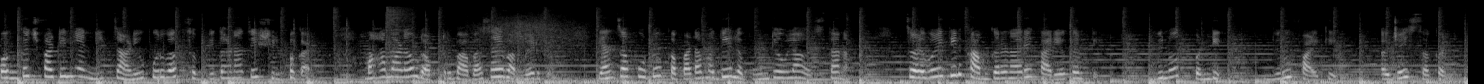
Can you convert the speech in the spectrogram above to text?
पंकज पाटील यांनी जाणीवपूर्वक संविधानाचे शिल्पकार महामानव डॉक्टर बाबासाहेब आंबेडकर यांचा फोटो कपाटामध्ये लपवून ठेवला असताना चळवळीतील काम करणारे कार्यकर्ते विनोद पंडित विरू फाळके अजय सकट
